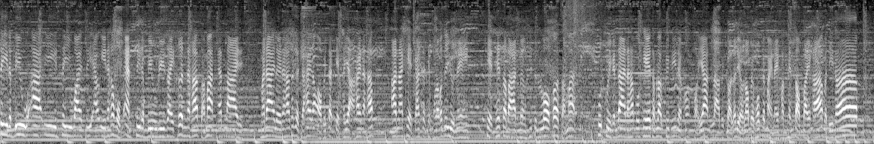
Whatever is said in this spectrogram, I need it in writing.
CWRECYCLE นะครับผม CW Recycle นะครับ สามารถแอดไลน์มาได้เลยนะครับ ถ้าเกิดจะให้เราออกไปจัดเก็บขยะให้นะครับ อาณาเขตการจัดเก็บของเราก็จะอยู่ในเขตเทศบาลเมืองพิษณุโลกก็สามารถพูดคุยกันได้นะครับ โอเคสำหรับคลิปนี้เดี๋ยวขอขออนุญาตลาไปก่อนแล้วเดี๋ยวเราไปพบกันใหม่ในคอนเทนต์ต่อไปครับสวัสดีครับ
